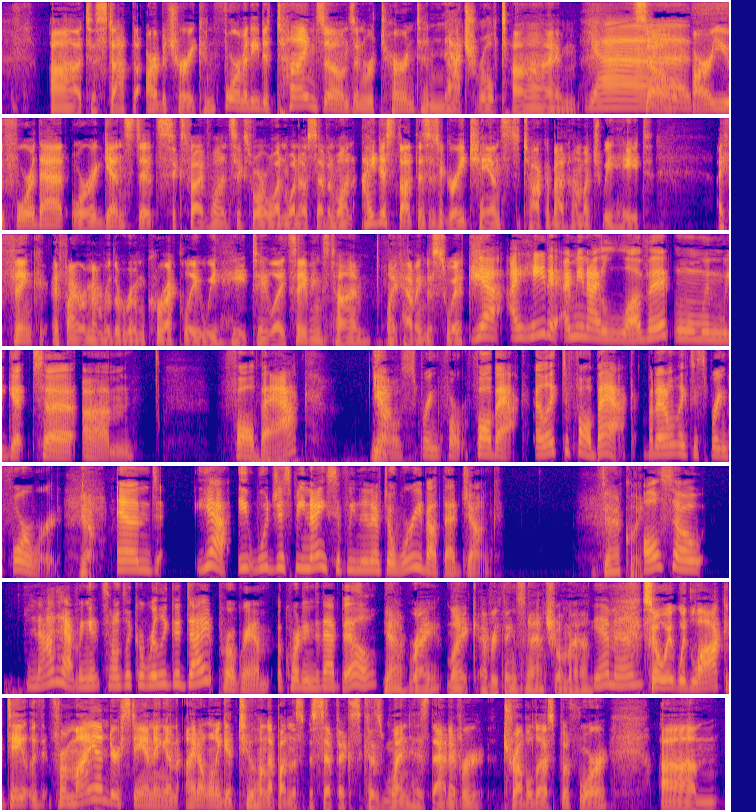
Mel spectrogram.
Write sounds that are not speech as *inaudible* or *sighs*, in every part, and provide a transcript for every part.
Uh, to stop the arbitrary conformity to time zones and return to natural time. Yes. So, are you for that or against it? 651 641 1071. I just thought this is a great chance to talk about how much we hate. I think, if I remember the room correctly, we hate daylight savings time, like having to switch. Yeah, I hate it. I mean, I love it when, when we get to um, fall back. Yeah. No, spring forward. Fall back. I like to fall back, but I don't like to spring forward. Yeah. And yeah, it would just be nice if we didn't have to worry about that junk. Exactly. Also, not having it sounds like a really good diet program, according to that bill. Yeah, right? Like everything's natural, man. Yeah, man. So it would lock daily. From my understanding, and I don't want to get too hung up on the specifics because when has that ever troubled us before? Um,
